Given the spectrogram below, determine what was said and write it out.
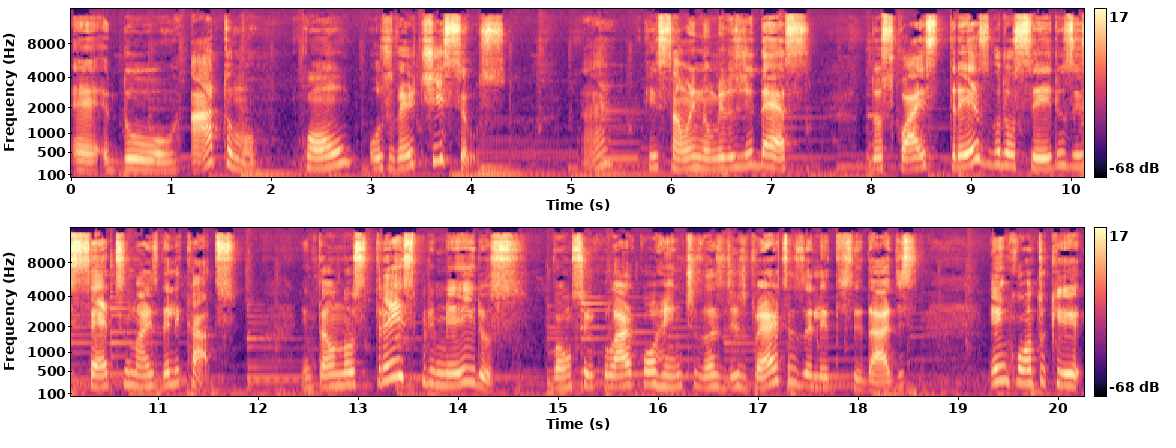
é, do átomo com os vertícelos, né? que são em números de dez, dos quais três grosseiros e sete mais delicados. Então, nos três primeiros vão circular correntes das diversas eletricidades enquanto que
